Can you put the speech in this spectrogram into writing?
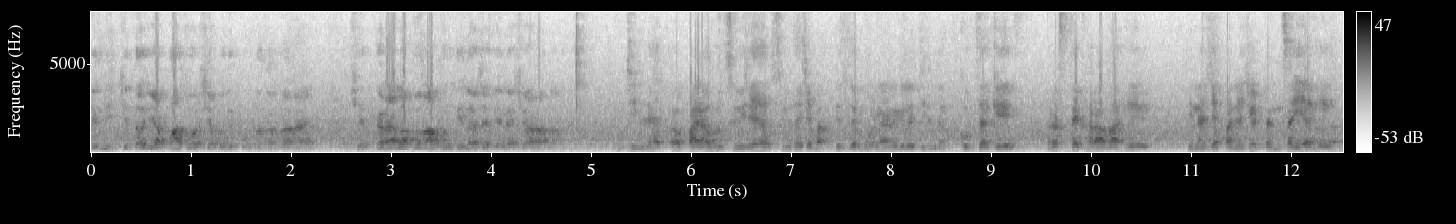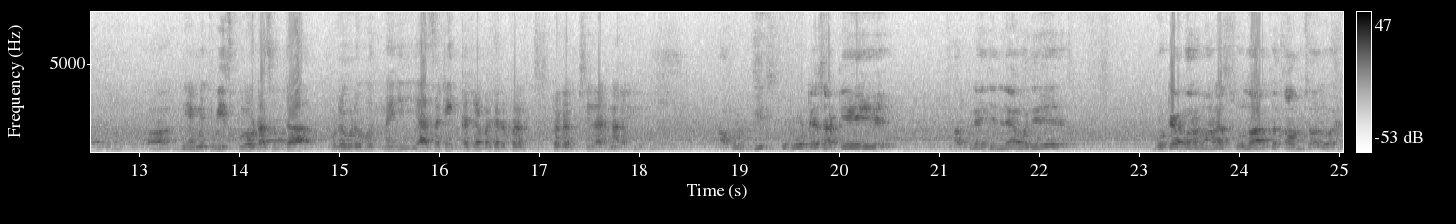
ते निश्चितच या पाच वर्षामध्ये पूर्ण करणार आहे. शेतकऱ्याला पण आपण दिलाशा दिल्याशिवाय राहणार. जिल्ह्यात अ, पायाभूत सुविधा सुविधाच्या बाबतीत जर बोलायला गेलं जिल्ह्यात खूप जागे रस्ते खराब आहे पिण्याच्या पाण्याची टंचाई आहे अ, नियमित वीज पुरवठासुद्धा कुठे कुठे होत नाही यासाठी कशा प्रकारे प्र प्रगती राहणार आपली आपण वीज पुरवठ्यासाठी आपल्या जिल्ह्यामध्ये मोठ्या प्रमाणात सोलारचं काम चालू आहे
